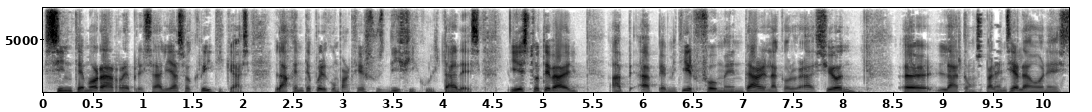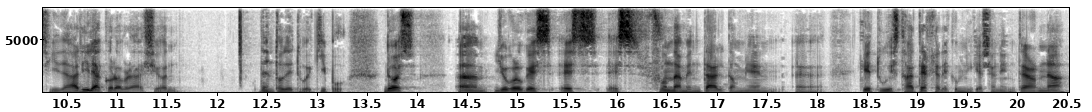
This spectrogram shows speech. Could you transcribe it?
sin temor a represalias o críticas. La gente puede compartir sus dificultades y esto te va a, permitir fomentar en la colaboración eh, la transparencia, la honestidad y la colaboración dentro de tu equipo. Dos, em, yo creo que es, es, es fundamental también que tu estrategia de comunicación interna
